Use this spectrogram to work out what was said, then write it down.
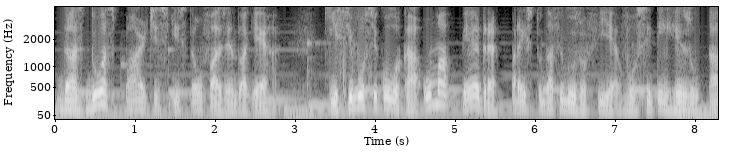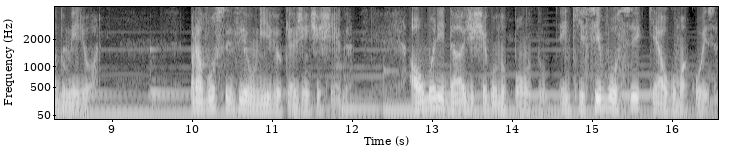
das duas partes que estão fazendo a guerra que se você colocar uma pedra para estudar filosofia, você tem resultado melhor. Para você ver o nível que a gente chega. A humanidade chegou no ponto em que se você quer alguma coisa,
